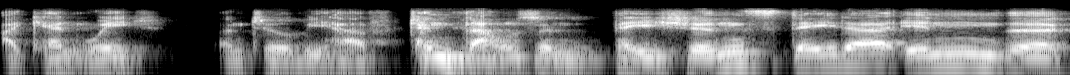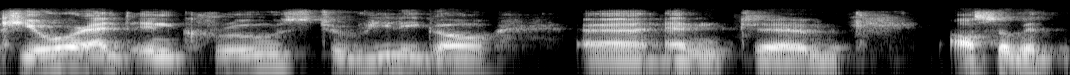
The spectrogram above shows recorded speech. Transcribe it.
I can't wait until we have 10,000 patients data in the cure and in CRUSE to really go uh, and um, also with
